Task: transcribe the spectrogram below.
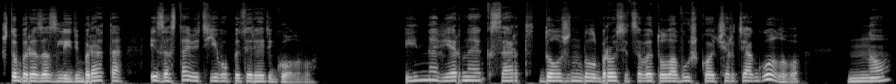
чтобы разозлить брата и заставить его потерять голову. И, наверное, Ксарт должен был броситься в эту ловушку, очертя голову, но...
